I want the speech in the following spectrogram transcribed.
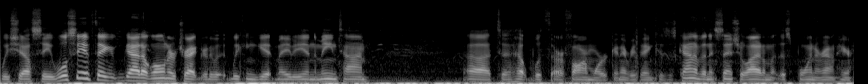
we shall see. We'll see if they got a loaner tractor that we can get maybe in the meantime uh, to help with our farm work and everything because it's kind of an essential item at this point around here.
